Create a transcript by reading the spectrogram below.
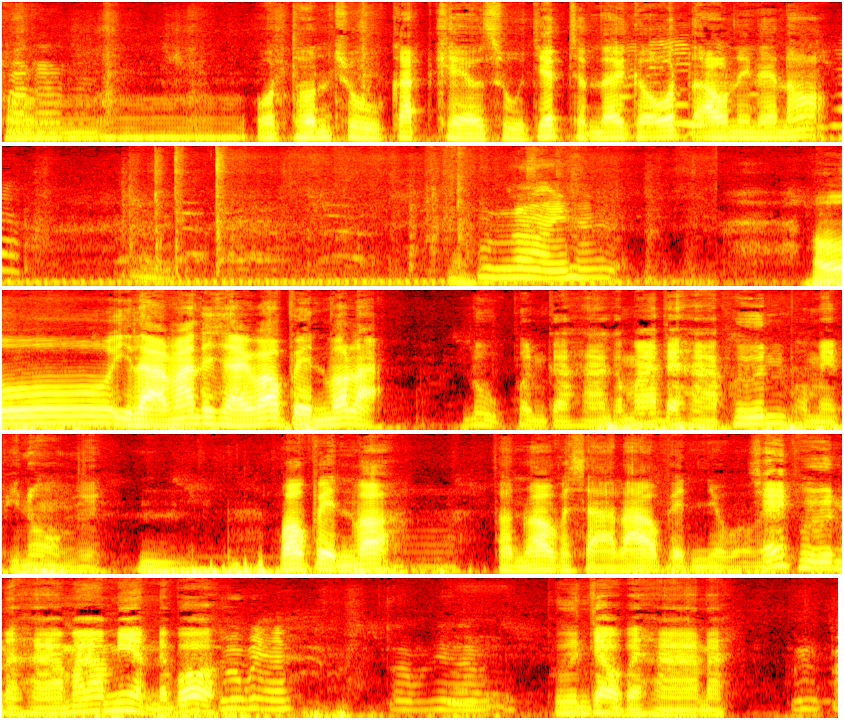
ชนอดทนสู่กัดแขวสู่เจ็บจำได้ก็อดเอานี่แหละเนาะคุณหน่อยฮะโอ้อีหลามาได้ใช้ว่าเป็นบ่ล่ะลูกเพิ่นก็หากันมาแต่หาพื้นพ่อแม่พี่น้องเลยอืมเว่าเป็นบ่เพิ่นเว่าภาษาลาวเป็นอยู่บ่ใช้พื้นนะหามาเมียนนะบ่คือไปตอนนี้พื้นเจ้าไปหานะไปไป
